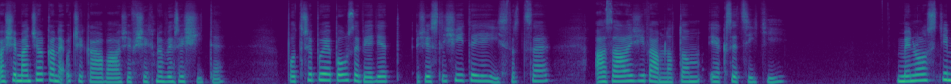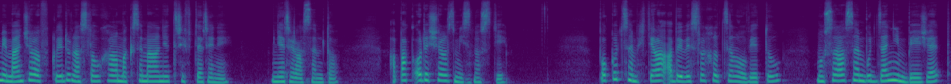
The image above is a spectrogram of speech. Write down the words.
Vaše manželka neočekává, že všechno vyřešíte. Potřebuje pouze vědět, že slyšíte její srdce a záleží vám na tom, jak se cítí. V minulosti mi manžel v klidu naslouchal maximálně tři vteřiny. Měřila jsem to. A pak odešel z místnosti. Pokud jsem chtěla, aby vyslechl celou větu, musela jsem buď za ním běžet,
